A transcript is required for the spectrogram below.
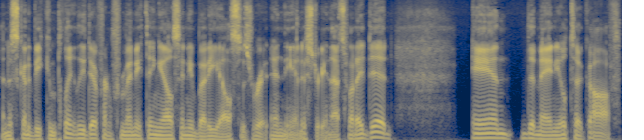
and it's going to be completely different from anything else anybody else has written in the industry. And that's what I did. And the manual took off.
